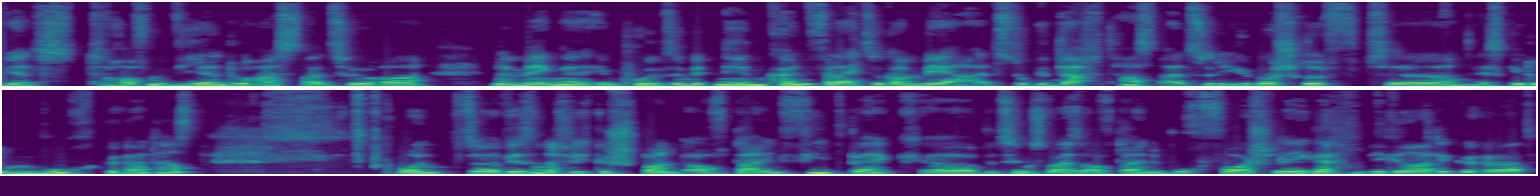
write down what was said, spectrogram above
jetzt hoffen wir, du hast als Hörer eine Menge Impulse mitnehmen können, vielleicht sogar mehr, als du gedacht hast, als du die Überschrift äh, Es geht um ein Buch gehört hast. Und äh, wir sind natürlich gespannt auf dein Feedback äh, beziehungsweise auf deine Buchvorschläge, wie gerade gehört,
